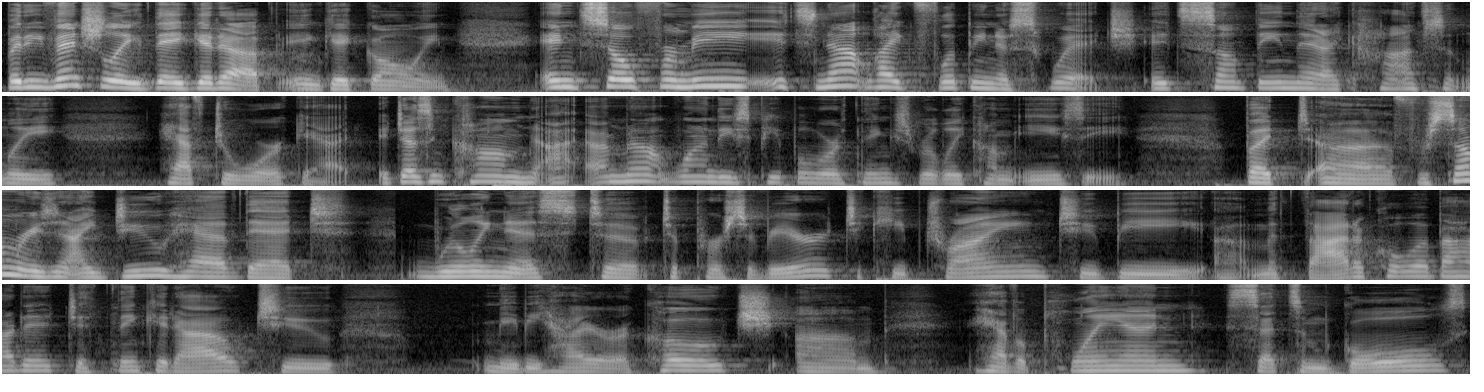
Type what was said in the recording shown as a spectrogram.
but eventually they get up and get going. And so for me, it's not like flipping a switch. It's something that I constantly have to work at. It doesn't come. I, I'm not one of these people where things really come easy, but uh, for some reason, I do have that willingness to, to persevere, to keep trying, to be uh, methodical about it, to think it out, to maybe hire a coach, um, have a plan, set some goals.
